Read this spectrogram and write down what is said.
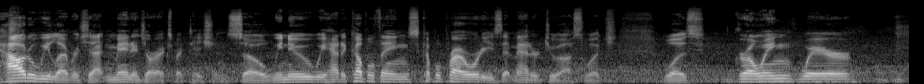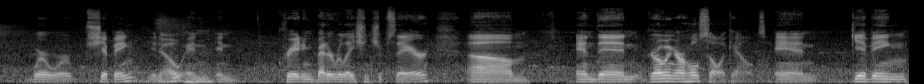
how do we leverage that and manage our expectations? So we knew we had a couple things, a couple priorities that mattered to us, which was growing where where we're shipping, you know, and, and creating better relationships there, um, and then growing our wholesale accounts and giving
